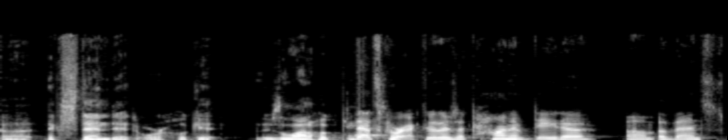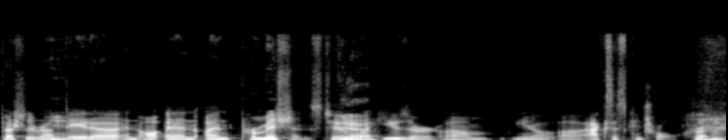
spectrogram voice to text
uh, extend it or hook it. There's a lot of hook points. That's correct. There's a ton of data um, events, especially around data and and and permissions too, Yeah. like user, um, you know, uh, access control. Right.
